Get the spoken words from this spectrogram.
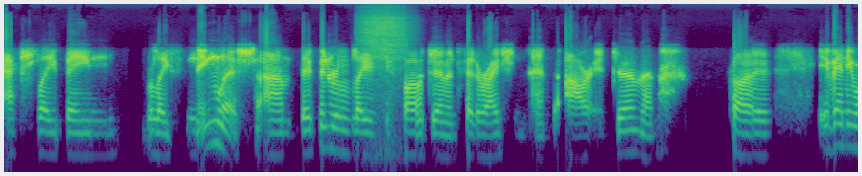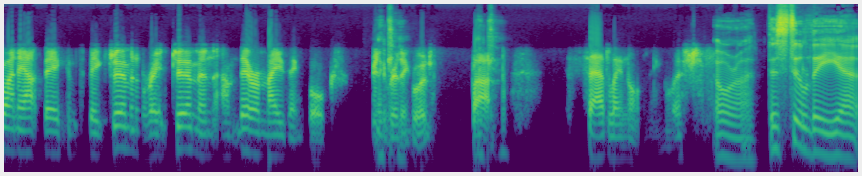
actually been released in English. Um, they've been released by the German Federation and are in German. So if anyone out there can speak German or read German, um, they're amazing books. Really, okay. really good. But okay. sadly not in English. All right. There's still the, uh,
